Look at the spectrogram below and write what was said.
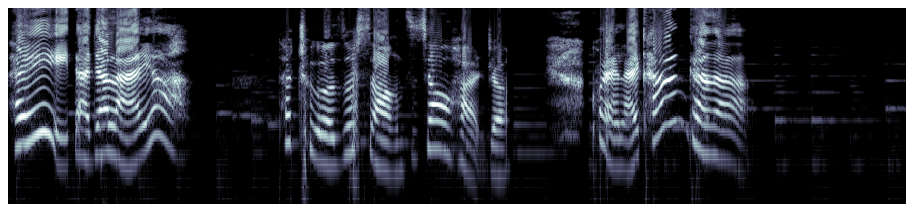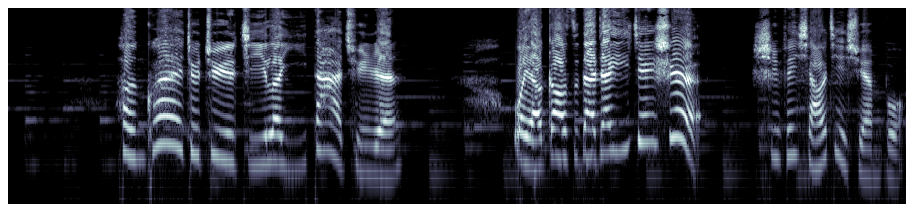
嘿，大家来呀！”他扯着嗓子叫喊着：“快来看看啊！”很快就聚集了一大群人。我要告诉大家一件事，是非小姐宣布：“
